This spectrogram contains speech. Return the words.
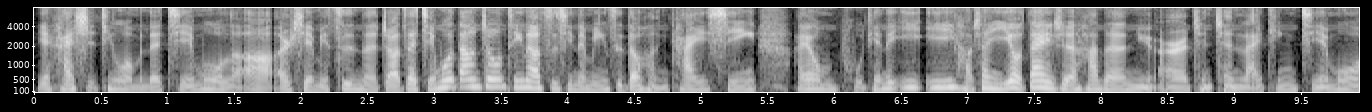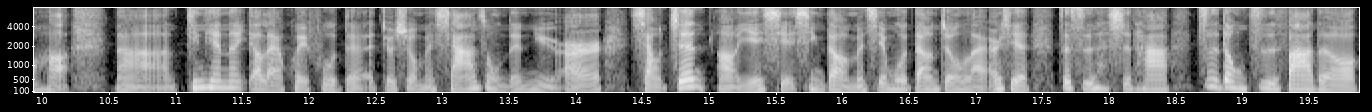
也开始听我们的节目了啊，而且每次呢只要在节目当中听到自己的名字都很开心。还有我们莆田的一。一好像也有带着他的女儿晨晨来听节目哈。那今天呢要来回复的就是我们霞总的女儿小珍啊，也写信到我们节目当中来，而且这次是她自动自发的哦。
